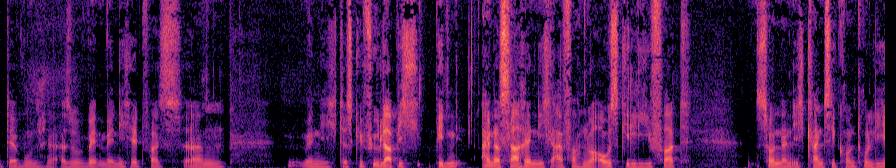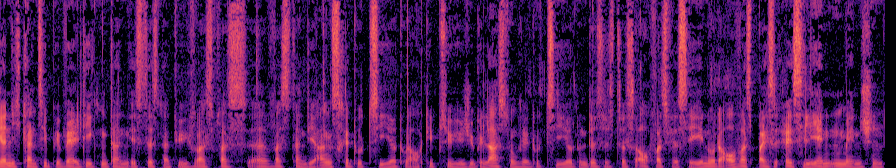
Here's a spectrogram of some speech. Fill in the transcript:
der Wunsch, also wenn, wenn ich etwas, ähm, wenn ich das Gefühl habe, ich bin einer Sache nicht einfach nur ausgeliefert, sondern ich kann sie kontrollieren, ich kann sie bewältigen, dann ist das natürlich was, was, äh, was dann die Angst reduziert und auch die psychische Belastung reduziert. Und das ist das auch, was wir sehen oder auch was bei resilienten Menschen,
